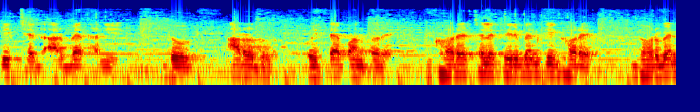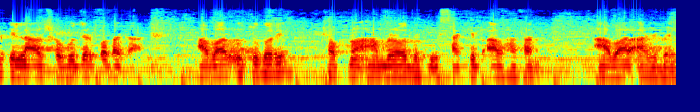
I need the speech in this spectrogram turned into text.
বিচ্ছেদ আর ব্যথা নিয়ে। দূর, আরও দূর, ওই তেপান্তরে। ঘরের ছেলে ফিরবেন কি ঘরে? ধরবেন কি লাল সবুজের পতাকা? আবার উঁচু করি, স্বপ্ন আমরাও দেখি সাকিব আল হাসান। আবার আসবেন।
